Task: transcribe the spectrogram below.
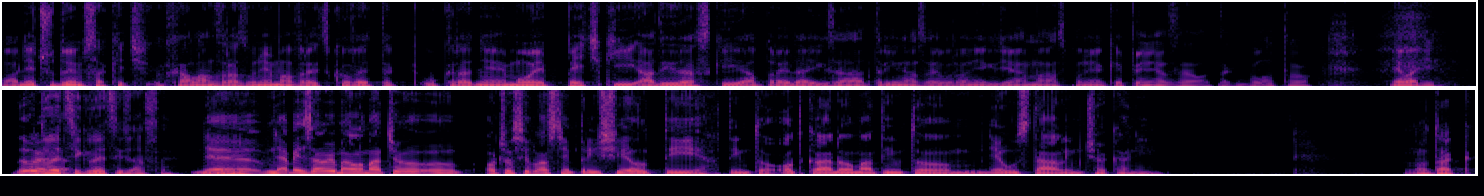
No a nečudujem sa, keď chalan zrazu nemá vreckové, tak ukradne moje peťky Adidasky a predá ich za 13 eur niekde a má aspoň nejaké peniaze, ale tak bolo to. Nevadí. Dobre, Od veci k veci zase. Mne, mňa by zaujímalo, Maťo, o čo si vlastne prišiel ty týmto odkladom a týmto neustálým čakaním? No tak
